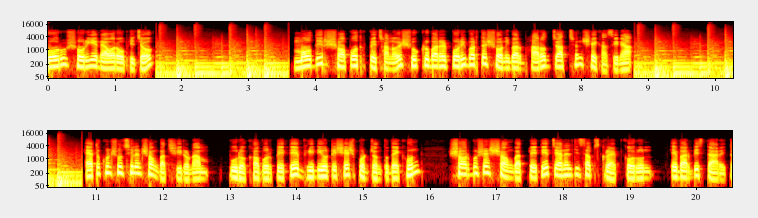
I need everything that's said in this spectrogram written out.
গরু সরিয়ে নেওয়ার অভিযোগ। মোদির শপথ পেছানোয় শুক্রবারের পরিবর্তে শনিবার ভারত যাচ্ছেন শেখ হাসিনা। এতক্ষণ শুনছিলেন সংবাদ শিরোনাম। পুরো খবর পেতে ভিডিওটি শেষ পর্যন্ত দেখুন। সর্বশেষ সংবাদ পেতে চ্যানেলটি সাবস্ক্রাইব করুন। এবার বিস্তারিত।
